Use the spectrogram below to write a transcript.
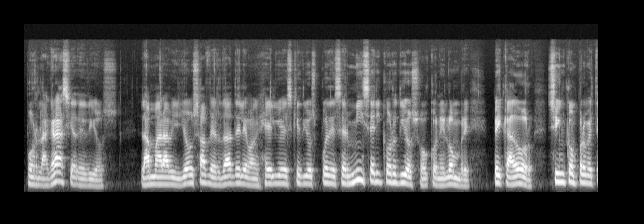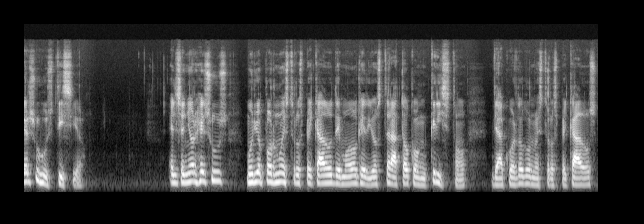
por la gracia de Dios. La maravillosa verdad del Evangelio es que Dios puede ser misericordioso con el hombre, pecador, sin comprometer su justicia. El Señor Jesús murió por nuestros pecados, de modo que Dios trató con Cristo de acuerdo con nuestros pecados,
